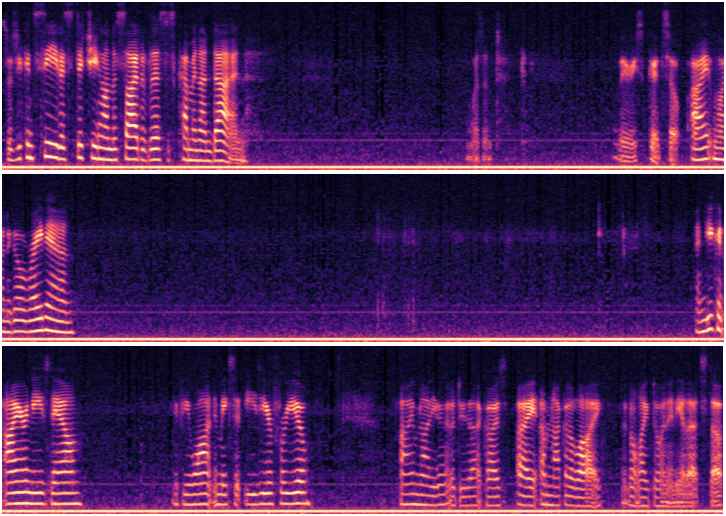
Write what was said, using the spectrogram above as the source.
So as you can see, the stitching on the side of this is coming undone. Wasn't very good. So I'm going to go right in. And you can iron these down if you want. It makes it easier for you. I'm not even going to do that, guys. I, I'm not going to lie. I don't like doing any of that stuff.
